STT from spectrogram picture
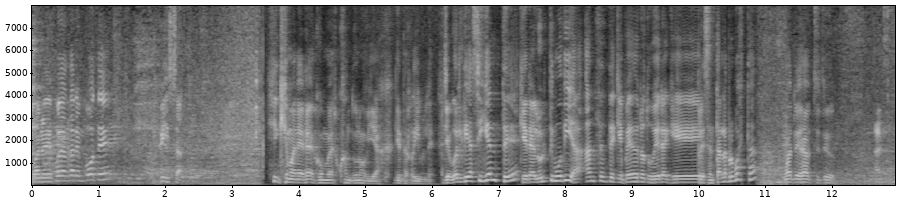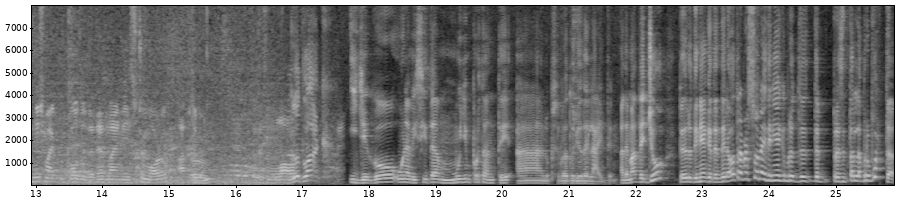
Bueno, y después de andar en bote, pizza. Y qué manera de comer cuando uno viaja, qué terrible. Llegó el día siguiente, que era el último día antes de que Pedro tuviera que presentar la propuesta. What do you have to do? I have to finish my proposal. The deadline is tomorrow afternoon. So there's a long... Good luck. Y llegó una visita muy importante al observatorio de Leiden. Además de yo, Pedro tenía que atender a otra persona y tenía que pre- presentar la propuesta.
